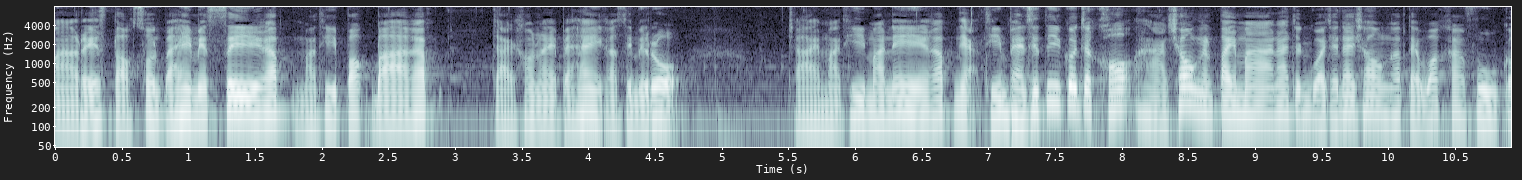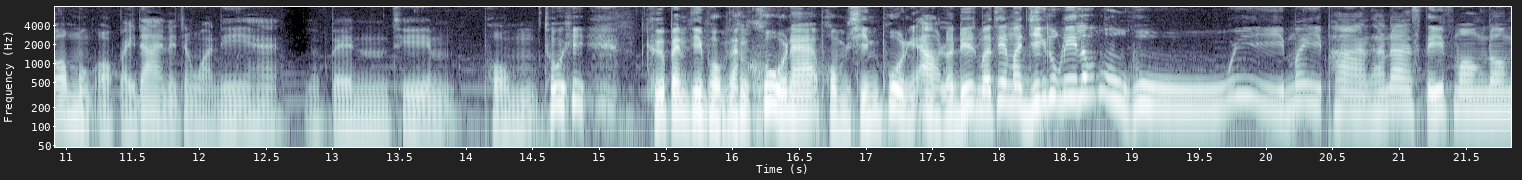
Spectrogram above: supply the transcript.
มาเรสตอกโซนไปให้เมสซี่ครับ มาที่ป็อกบาครับ จ่ายเข้าในไปให้คาเซมิโร่จ่ายมาที่มาเน่ครับเนี่ยทีมแผนซิตี้ก็จะเคาะหาช่องกันไปมานะจนกว่าจะได้ช่องครับ แต่ว่าคาฟูก็มุงออกไปได้ในจังหวะนี้ฮะแล้วเป็นทีม ผมทุยคือเป็นทีมผมทั้งคู่นะ ผมชินพูดไงอ้าวแล้วดิสมาเทนมายิงลูกนี้แล้ว โอ้โหไม่ผ่านทางด้านสตีฟมองดอง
